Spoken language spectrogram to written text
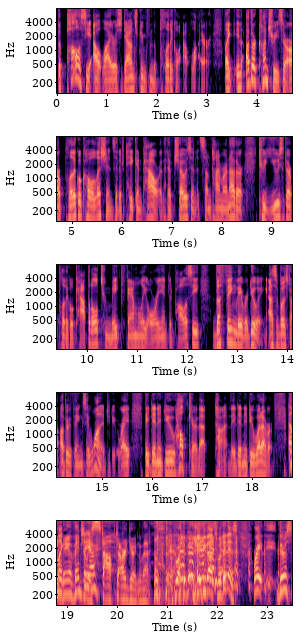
the policy outlier is downstream from the political outlier. Like in other countries, there are political coalitions that have taken power, that have chosen at some time or another to use their political capital to make family oriented policy the thing they were doing, as opposed to other things they wanted to do, right? They didn't do healthcare that time. They didn't do whatever. And yeah, like they eventually they stopped arguing about healthcare. maybe that's what it is. Right. There's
